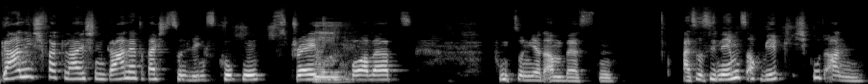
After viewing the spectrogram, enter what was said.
gar nicht vergleichen, gar nicht rechts und links gucken, straight mhm. vorwärts, funktioniert am besten. Also sie nehmen es auch wirklich gut an.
